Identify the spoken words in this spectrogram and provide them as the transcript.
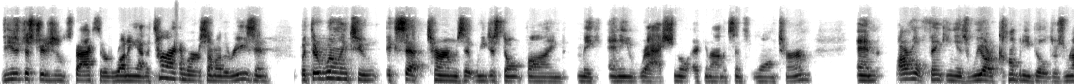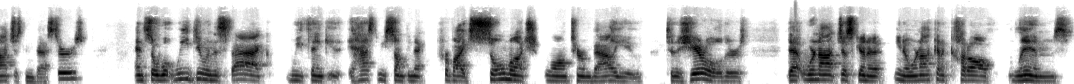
These are just traditional SPACs that are running out of time or some other reason, but they're willing to accept terms that we just don't find make any rational economic sense long term. And our whole thinking is we are company builders, we're not just investors. And so what we do in the SPAC, we think it has to be something that provides so much long term value to the shareholders that we're not just to, you know, we're not to cut off limbs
